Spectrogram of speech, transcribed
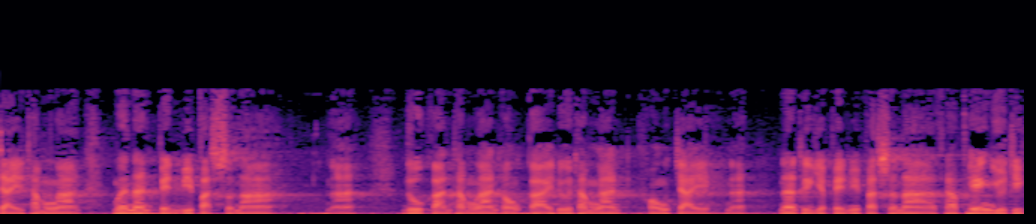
ใจทำงาน เมื่อนั้นเป็นวิปัสสนานะดูการทำงานของกายดูทำงานของใจนะนั่นถึงจะเป็นวิปัสสนา ถ้าเพ่งอยู่ที่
